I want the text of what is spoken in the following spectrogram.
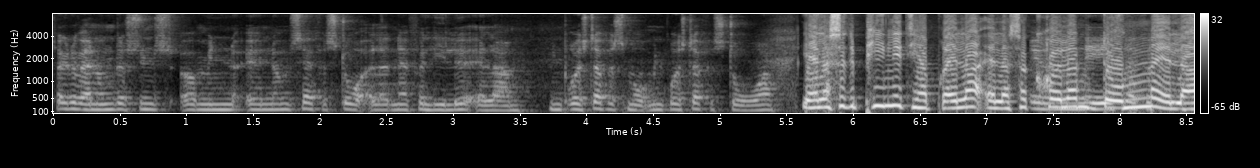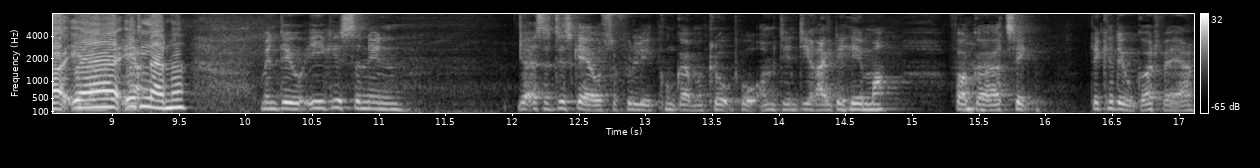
så kan der være nogen, der synes, at min øh, numse er for stor, eller den er for lille, eller min bryster er for små, min bryster er for store. Ja, eller så er det pinligt, de har briller, eller så krøller den dumme, eller ja, et eller andet. Men det er jo ikke sådan en... Ja, altså det skal jeg jo selvfølgelig ikke kunne gøre mig klog på, om det er en direkte hæmmer for at gøre ting. Det kan det jo godt være,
